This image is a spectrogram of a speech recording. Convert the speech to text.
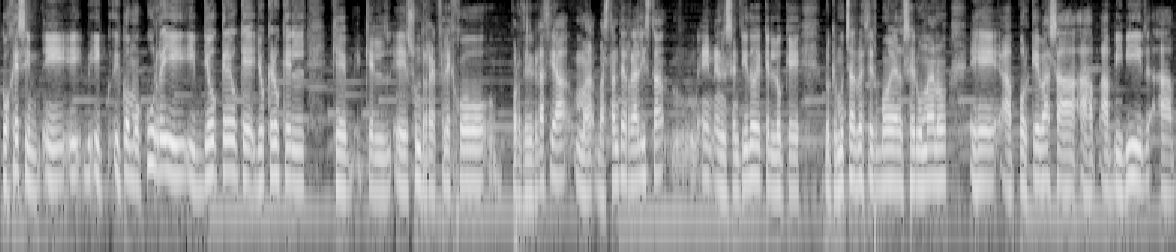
Coges y, como ocurre, y, yo creo que yo creo que, el, que, es un reflejo, por desgracia, bastante realista, en, el sentido de que lo que, lo que muchas veces mueve al ser humano eh, a por qué vas a vivir, a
